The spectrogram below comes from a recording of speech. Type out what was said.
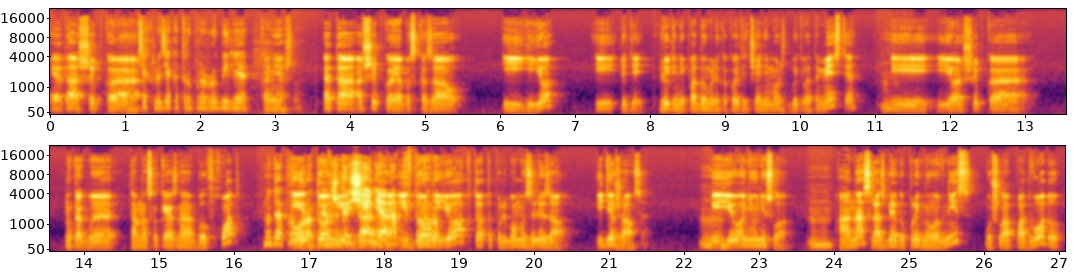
Это ошибка тех людей, которые прорубили. Конечно. Это ошибка, я бы сказал, и ее, и людей. Люди не подумали, какое течение может быть в этом месте, угу. и ее ошибка, ну как бы там, насколько я знаю, был вход. Ну да, прорубь, это же крещение, да, да, и до нее кто-то по-любому залезал и держался, угу. и его не унесло. Угу. А она с разбега прыгнула вниз, ушла под воду,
